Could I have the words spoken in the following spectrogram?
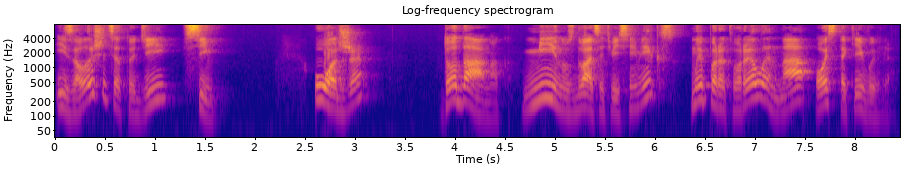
І залишиться тоді 7. Отже, доданок мінус 28х ми перетворили на ось такий вигляд.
